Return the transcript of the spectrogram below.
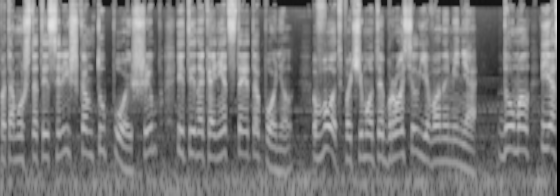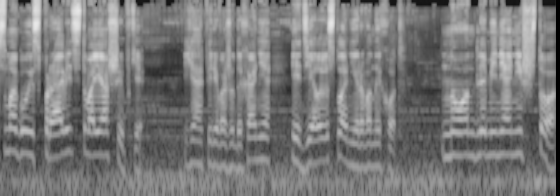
потому что ты слишком тупой, Шимп, и ты наконец-то это понял. Вот почему ты бросил его на меня. Думал, я смогу исправить твои ошибки. Я перевожу дыхание и делаю спланированный ход. Но он для меня ничто.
